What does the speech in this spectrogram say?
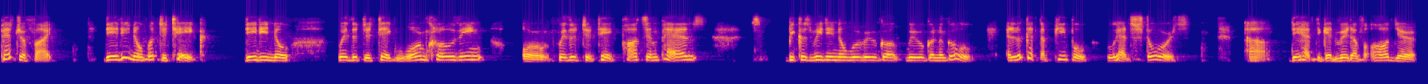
petrified. They didn't know what to take. They didn't know whether to take warm clothing or whether to take pots and pans because we didn't know where we were, go- we were going to go. And look at the people who had stores. Uh, they had to get rid of all their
